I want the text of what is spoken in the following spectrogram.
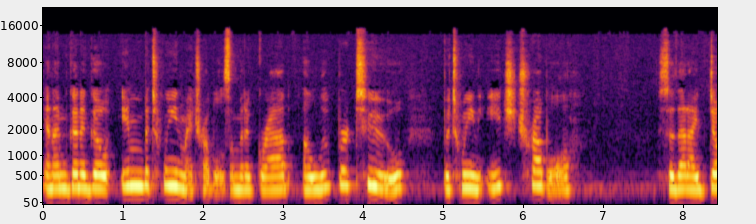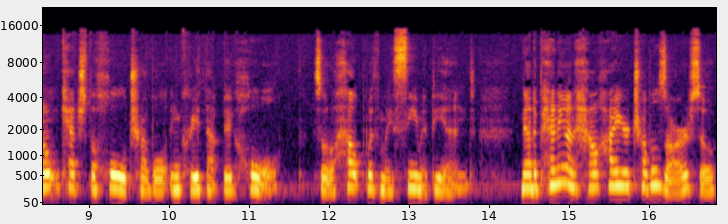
and I'm going to go in between my trebles. I'm going to grab a loop or two between each treble so that I don't catch the whole treble and create that big hole. So it'll help with my seam at the end. Now, depending on how high your trebles are, so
